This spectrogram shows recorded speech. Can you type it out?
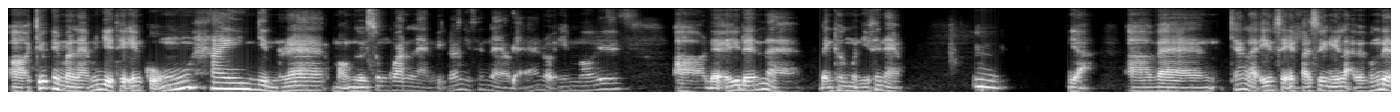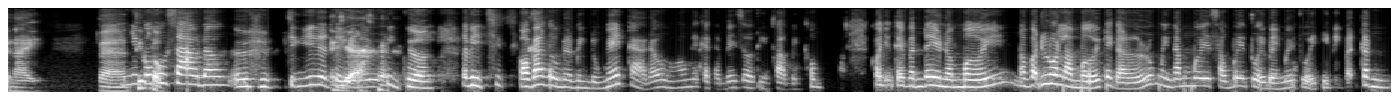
ờ, trước khi mà làm cái gì thì em cũng hay nhìn ra mọi người xung quanh làm việc đó như thế nào đã, rồi em mới, ờ, để ý đến là bản thân mình như thế nào. Ừm. Dạ, ờ, và chắc là em sẽ phải suy nghĩ lại về vấn đề này và Nhưng tiếp cũng tục không sao đâu. Ừ, chị nghĩ là dạ. đấy cũng bình thường. Tại vì ch có bao giờ mà mình đúng hết cả đâu, đúng không? Ngay cả cả bây giờ thỉnh thoảng mình không có những cái vấn đề nó mới, nó vẫn luôn là mới, kể cả lúc mình 50, 60 tuổi, 70 tuổi thì mình vẫn cần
